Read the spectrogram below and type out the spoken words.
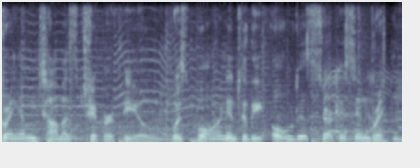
Graham Thomas Chipperfield was born into the oldest circus in Britain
